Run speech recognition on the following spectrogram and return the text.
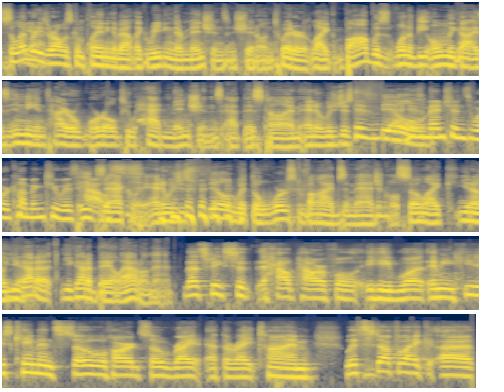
celebrities Yeah. are always complaining about like reading their mentions and shit on twitter like bob was one of the only guys in the entire world who had mentions at this time and it was just His, yeah, his mentions were coming to his house. exactly and it was just filled with the worst vibes imaginable so like you know you Yeah. gotta you gotta bail out on that That speaks to how powerful he was. I mean, he just came in so hard, so right at the right time with stuff like uh,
